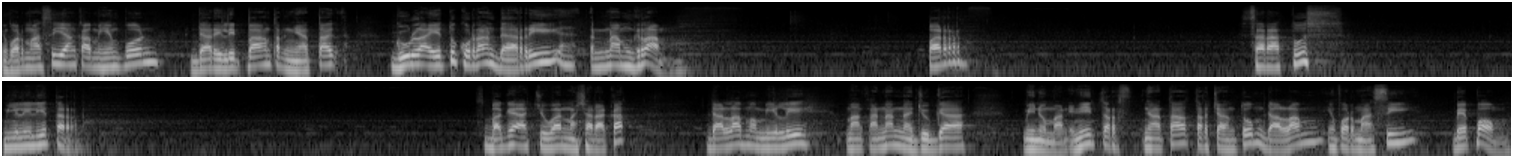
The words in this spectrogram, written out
Informasi yang kami himpun dari Litbang ternyata gula itu kurang dari 6 gram per 100 mililiter. Sebagai acuan masyarakat dalam memilih makanan dan juga minuman. Ini ternyata tercantum dalam informasi BPOM,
